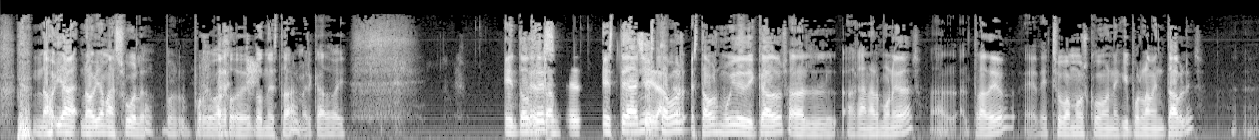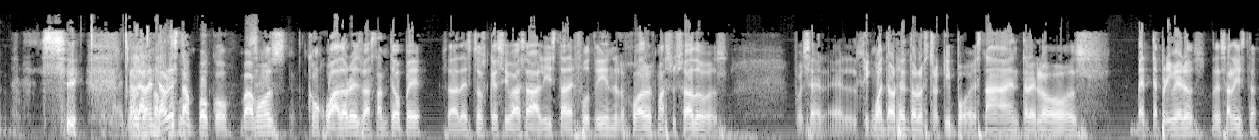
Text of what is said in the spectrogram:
no, había, no había más suelo por, por debajo de donde estaba el mercado ahí. Entonces, este año estamos, estamos muy dedicados al, a ganar monedas, al, tradeo. Eh, de hecho, vamos con equipos lamentables. Sí, lamentables tampoco. Vamos con jugadores bastante OP. O sea, de estos que si vas a la lista de footing de los jugadores más usados, pues el, el 50% de nuestro equipo está entre los 20 primeros de esa lista.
